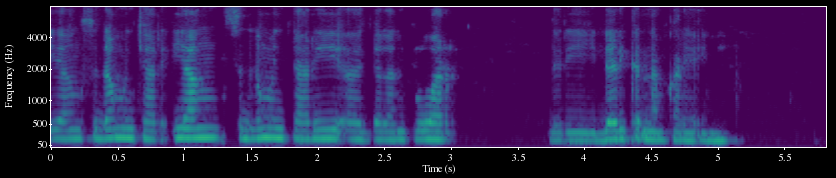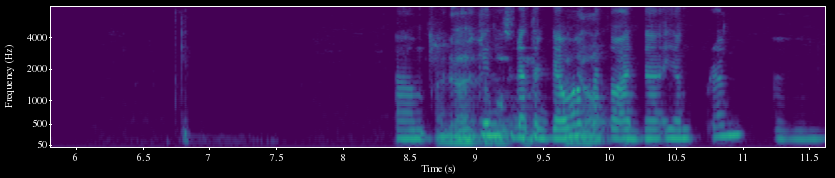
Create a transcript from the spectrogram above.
yang sedang mencari yang sedang mencari uh, jalan keluar dari dari keenam karya ini. Um, mungkin sudah terjawab menjawab. atau ada yang kurang? Um,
